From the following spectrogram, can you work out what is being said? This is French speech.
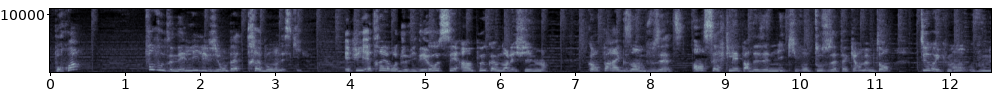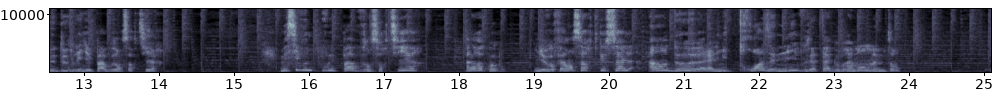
Pourquoi? Pour vous donner l'illusion d'être très bon en esquive. Et puis être un héros de jeu vidéo, c'est un peu comme dans les films. Quand par exemple vous êtes encerclé par des ennemis qui vont tous vous attaquer en même temps, théoriquement vous ne devriez pas vous en sortir. Mais si vous ne pouvez pas vous en sortir, alors à quoi bon? Mieux vaut faire en sorte que seuls un, deux, à la limite trois ennemis vous attaquent vraiment en même temps.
